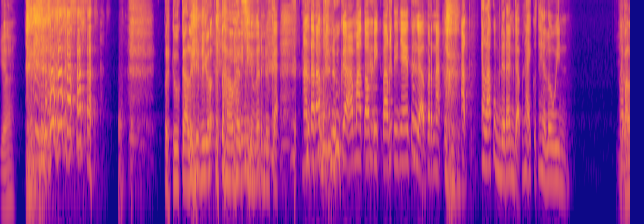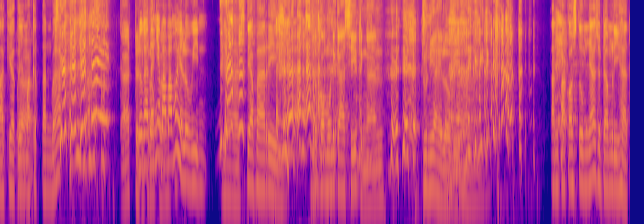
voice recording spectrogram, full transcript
Ya. Berduka loh ini kok ketawa Ini sih. berduka. Antara berduka sama topik partinya itu nggak pernah. Ah, Kalau aku beneran nggak pernah ikut Halloween. Ya, Apalagi aku yang ya. magetan, Mbak. Nggak ada Lu katanya Surabaya. papamu Halloween. ya, setiap hari. berkomunikasi dengan dunia Halloween. Tanpa kostumnya sudah melihat.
